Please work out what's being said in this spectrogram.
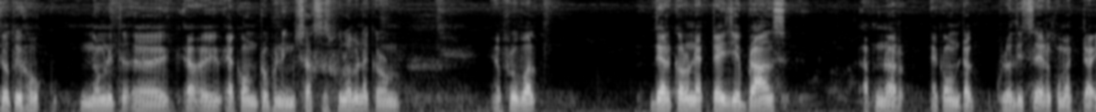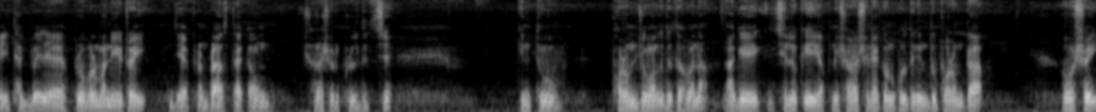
যতই হোক নমিনি অ্যাকাউন্ট ওপেনিং সাকসেসফুল হবে না। কারণ অ্যাপ্রুভাল দেওয়ার কারণ একটাই যে ব্রাঞ্চ আপনার অ্যাকাউন্টটা খুলে দিচ্ছে, এরকম একটা ই থাকবে যে অ্যাপ্রুভাল মানে এটাই যে আপনার ব্রাঞ্চটা অ্যাকাউন্ট সরাসরি খুলে দিচ্ছে। কিন্তু ফর্ম জমা দিতে হবে না। আগে ছিল কি, আপনি সরাসরি অ্যাকাউন্ট খুলতে কিন্তু ফর্মটা অবশ্যই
